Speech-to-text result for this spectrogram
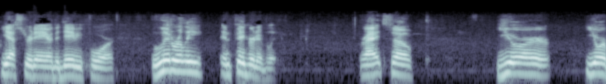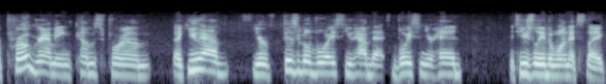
yesterday or the day before, literally and figuratively. Right? So your your programming comes from like you have your physical voice, you have that voice in your head. It's usually the one that's like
